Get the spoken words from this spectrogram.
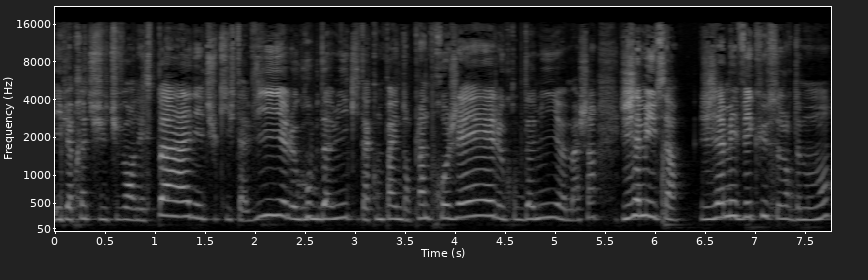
et puis après tu, tu, vas en Espagne et tu kiffes ta vie. Le groupe d'amis qui t'accompagne dans plein de projets le groupe d'amis machin. J'ai jamais eu ça. J'ai jamais vécu ce genre de moment.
